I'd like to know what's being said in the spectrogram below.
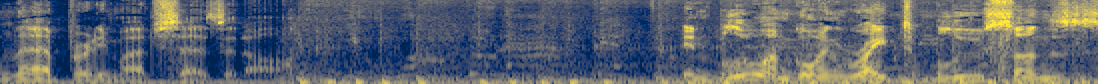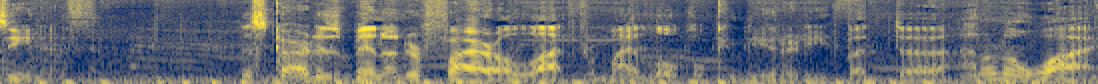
That pretty much says it all. In blue, I'm going right to Blue Suns Zenith. This card has been under fire a lot from my local community, but uh, I don't know why.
